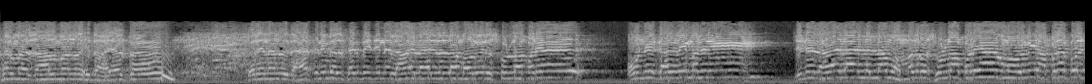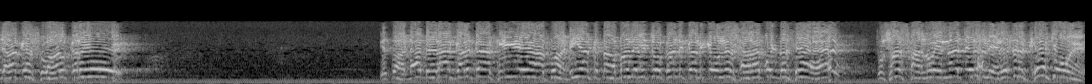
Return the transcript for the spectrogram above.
پھر میں ظالم ہدایت پھر یہاں ہدایت نہیں مل سکتی جنہیں لا الہ الا اللہ مولوی رسولہ پڑھیا انہیں گل نہیں مننی۔ جنہیں لا الہ الا اللہ محمد رسولہ پڑھیا مولوی اپنے کو جا کے سوال کرے۔ کہ تا بیڑا گل کا کی ہے کتابوں کے کھڈ کھڈ کے انہیں سارا کچھ دسیا ہے تو سر سانو ایسا چیر ہنیرے چ رکھے کیوں ہے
